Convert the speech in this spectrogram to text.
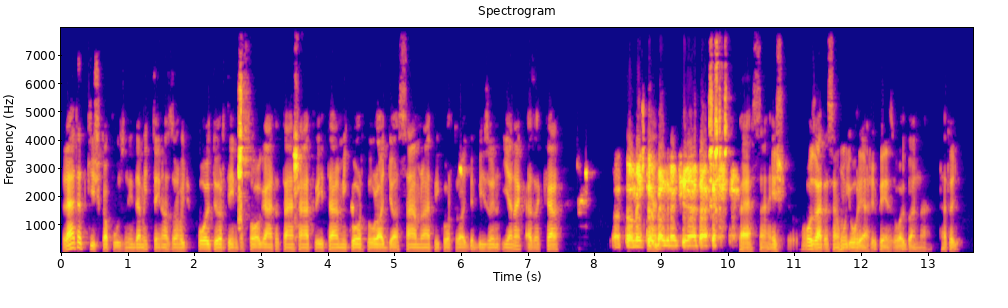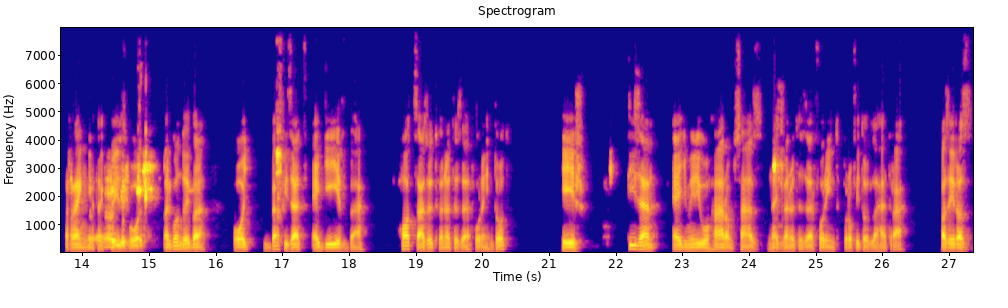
lehetett kiskapuzni, de mit én azzal, hogy hol történt a szolgáltatás átvétel, mikortól adja a számlát, mikortól adja bizony ilyenek, ezekkel Attól még több ezeren csinálták ezt. Persze, és hozzáteszem, hogy óriási pénz volt benne. Tehát, hogy rengeteg pénz volt. Mert gondolj bele, hogy befizetsz egy évbe 655 ezer forintot, és 11 millió 345 ezer forint profitod lehet rá. Azért az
